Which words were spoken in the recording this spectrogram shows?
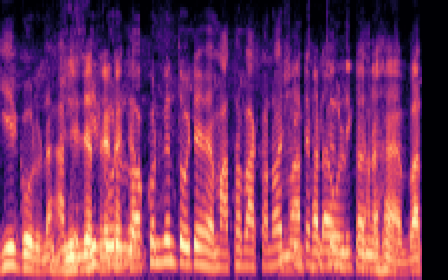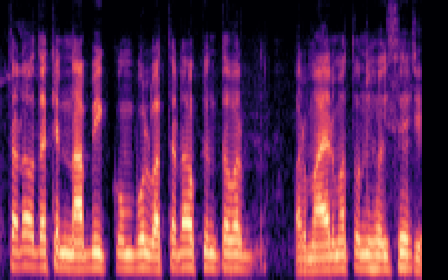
গির গরু না? আচ্ছা গির গির জাতের লক্ষণ কিন্তু ওইটাই হয় মাথা বাঁকানো হয় সেটা মাথাটা উল্টানো হ্যাঁ বাচ্চাটাও দেখেন নাবিক কম্বল বাচ্চাটাও কিন্তু আবার আর মায়ের মতনই হয়েছে জি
